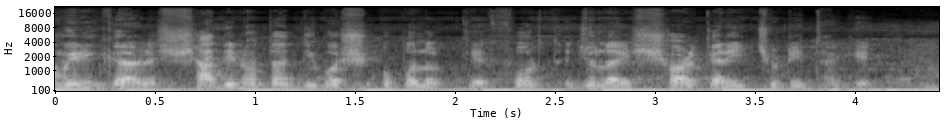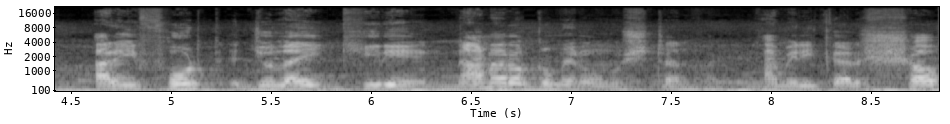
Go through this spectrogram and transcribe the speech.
আমেরিকার স্বাধীনতা দিবস উপলক্ষে ফোর্থ জুলাই সরকারি ছুটি থাকে, আর এই ফোর্থ জুলাই ঘিরে নানা রকমের অনুষ্ঠান হয়। আমেরিকার সব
